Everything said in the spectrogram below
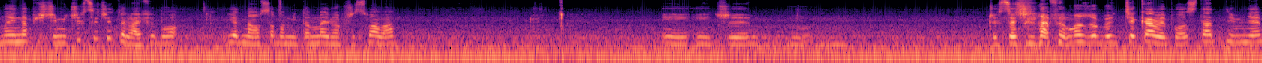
No i napiszcie mi, czy chcecie te live'y, bo jedna osoba mi tam maila przysłała. I, i czy mm, czy chcecie live'y? Może być ciekawy po ostatnim, nie?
